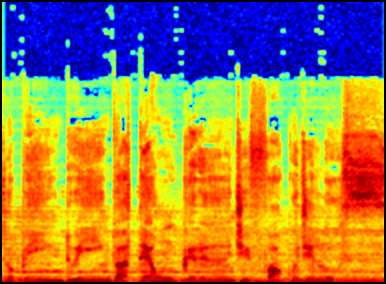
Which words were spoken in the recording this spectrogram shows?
Subindo e indo até um grande foco de luz.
